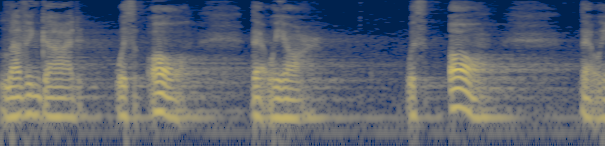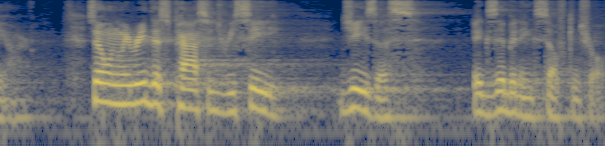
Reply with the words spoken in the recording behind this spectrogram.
Loving God with all that we are. With all that we are. So when we read this passage, we see Jesus exhibiting self control.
